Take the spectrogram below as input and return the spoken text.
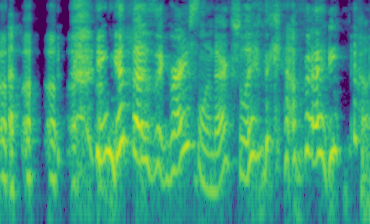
you can get those at Graceland, actually, at the cafe. yeah.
